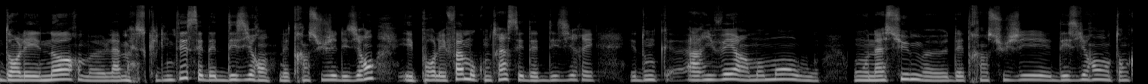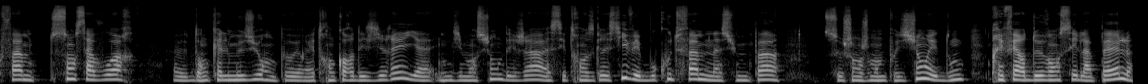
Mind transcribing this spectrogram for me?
dans les normes la masculinité, c'est d'être désirant, d'être un sujet désirant. Et pour les femmes, au contraire, c'est d'être désiré. Et donc, arriver à un moment où on assume d'être un sujet désirant en tant que femme sans savoir euh, dans quelle mesure on peut être encore désiré, il y a une dimension déjà assez transgressive et beaucoup de femmes n'assument pas ce changement de position et donc préfèrent devancer l'appel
